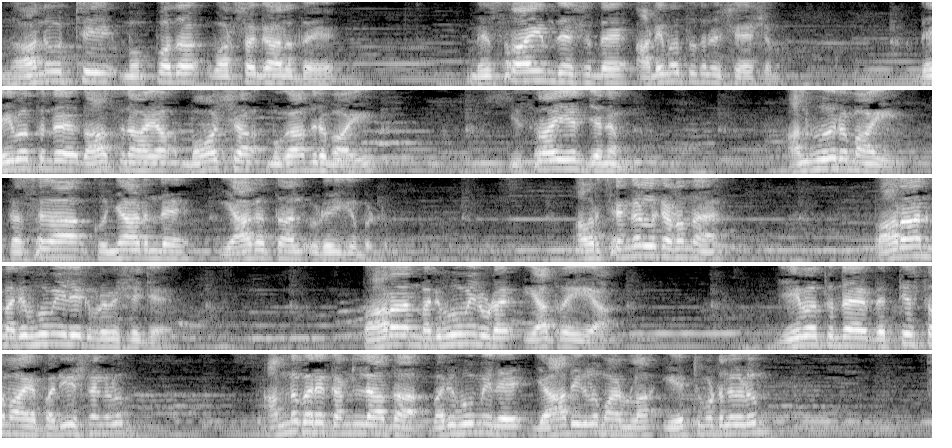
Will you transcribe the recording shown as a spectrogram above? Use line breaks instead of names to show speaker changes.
നാനൂറ്റി മുപ്പത് വർഷക്കാലത്തെ മിസ്രായിം ദേശത്തെ അടിമത്തത്തിനു ശേഷം ദൈവത്തിന്റെ ദാസനായ മോശ മുഖാന്തരമായി ഇസ്രായേൽ ജനം അത്ഭുതകരമായി പെസക കുഞ്ഞാടിന്റെ യാഗത്താൽ ഉടയിക്കപ്പെട്ടു അവർ ചെങ്കടൽ കടന്ന് പാറാൻ മരുഭൂമിയിലേക്ക് പ്രവേശിച്ച് പാറാൻ മരുഭൂമിയിലൂടെ യാത്ര ചെയ്യുകയാണ്. ജീവിതത്തിന്റെ വ്യത്യസ്തമായ പരീക്ഷണങ്ങളും അന്ന് വരെ കണ്ടില്ലാത്ത മരുഭൂമിയിലെ ജാതികളുമായുള്ള ഏറ്റുമുട്ടലുകളും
